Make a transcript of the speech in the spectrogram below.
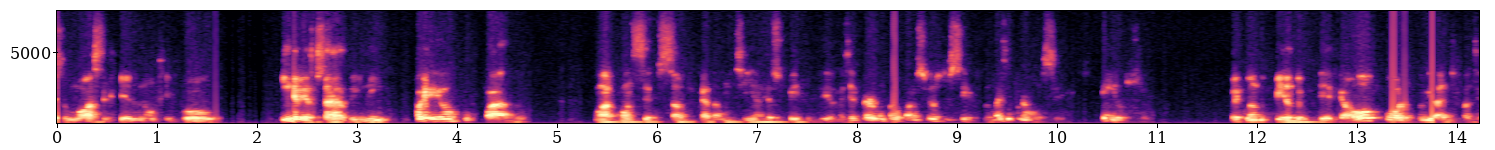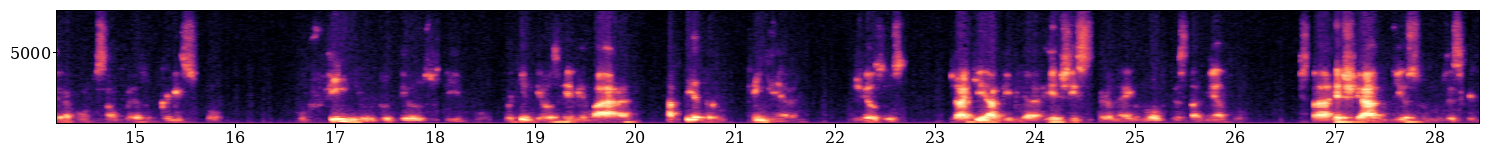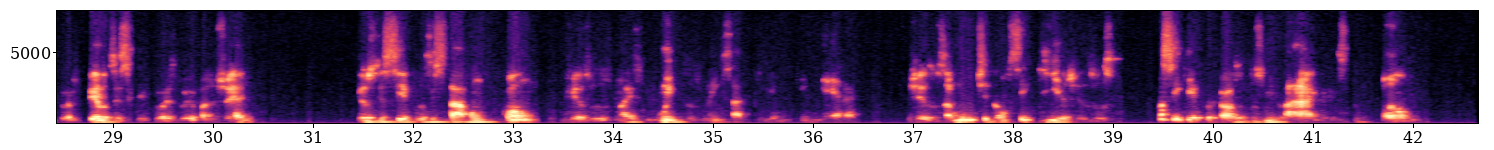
isso mostra que ele não ficou interessado e nem preocupado com a concepção que cada um tinha a respeito dele. Mas ele perguntou para os seus discípulos: Mas e para você? Quem eu sou? Foi quando Pedro teve a oportunidade de fazer a confissão: Tu o Cristo, o Filho do Deus vivo. Porque Deus revelara a Pedro quem era Jesus. Já que a Bíblia registra, né, o Novo Testamento está recheado disso, escritores, pelos escritores do Evangelho, que os discípulos estavam com Jesus, mas muitos nem sabiam quem era Jesus. A multidão seguia Jesus. Não seguia por causa dos milagres, do pão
